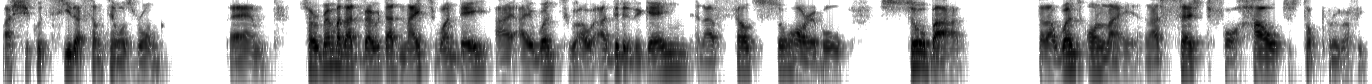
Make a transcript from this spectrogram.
But she could see that something was wrong. Um, so I remember that very that night, one day, I, I went to I, I did it again and I felt so horrible, so bad that I went online and I searched for how to stop pornography.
